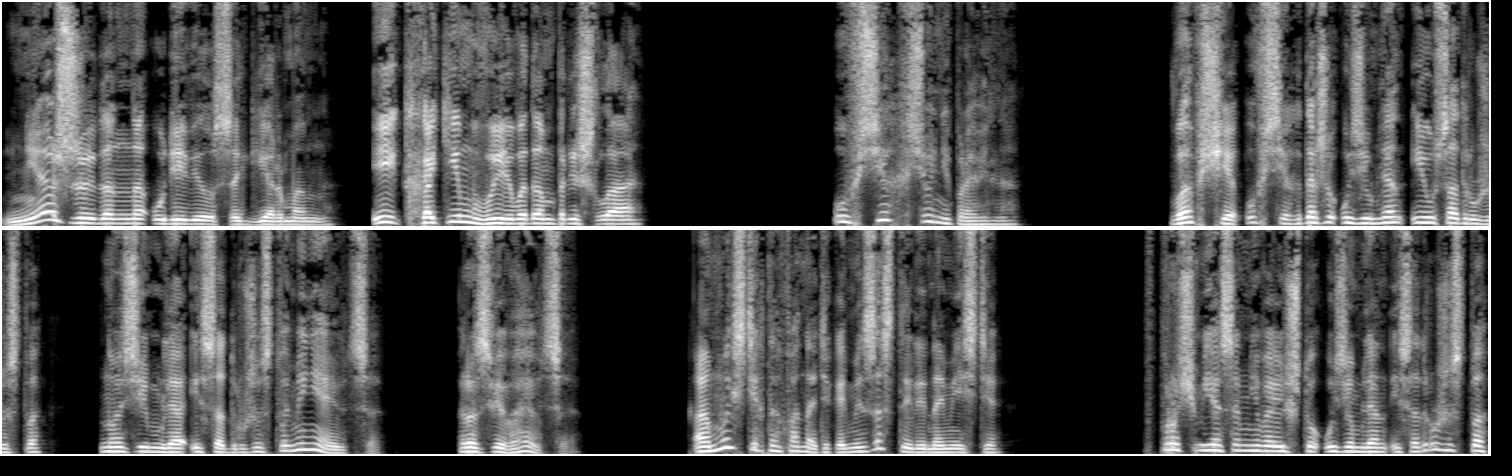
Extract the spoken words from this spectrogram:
Неожиданно удивился Герман. И к каким выводам пришла? У всех все неправильно. Вообще у всех, даже у землян и у Содружества. Но Земля и Содружество меняются, развиваются. А мы с технофанатиками застыли на месте. Впрочем, я сомневаюсь, что у землян и Содружества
